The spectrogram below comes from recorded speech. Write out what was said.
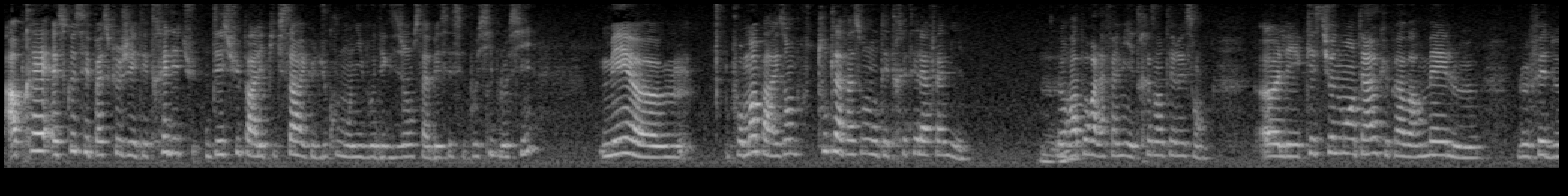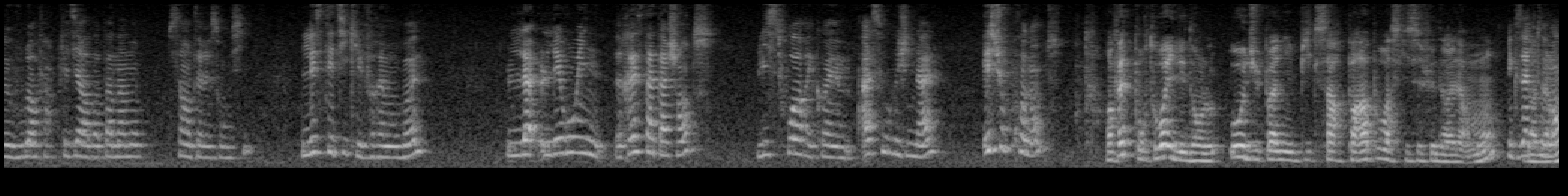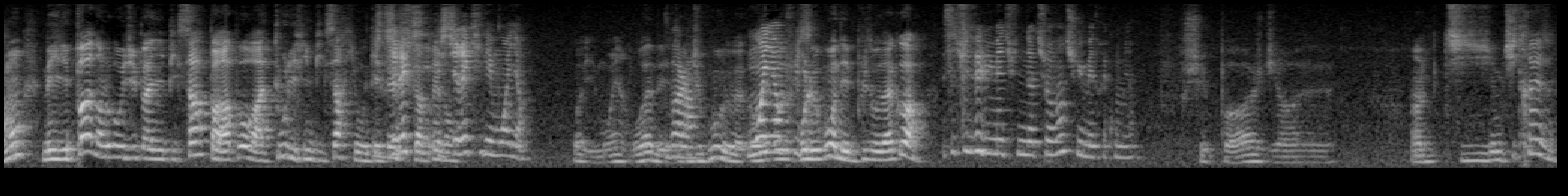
Après, est-ce que c'est parce que j'ai été très déçue déçue par les Pixar et que du coup mon niveau d'exigence a baissé C'est possible aussi. Mais euh, pour moi, par exemple, toute la façon dont est traitée la famille, le Mhm. rapport à la famille est très intéressant. Euh, les questionnements intérieurs que peut avoir May, le, le fait de vouloir faire plaisir à papa-maman, c'est intéressant aussi. L'esthétique est vraiment bonne. L'héroïne reste attachante. L'histoire est quand même assez originale et surprenante. En fait, pour toi, il est dans le haut du panier Pixar par rapport à ce qui s'est fait dernièrement. Exactement. dernièrement, mais il n'est pas dans le haut du panier Pixar par rapport à tous les films Pixar qui ont été faits jusqu'à je dirais qu'il est moyen. Ouais, il est moyen. Ouais, mais Voilà. du coup, euh, on- Moyen on- pour le coup, on est plutôt d'accord. Si tu devais lui mettre une note sur 20, tu lui mettrais combien? Je sais pas, je dirais un petit, un petit 13.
